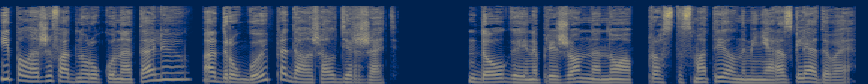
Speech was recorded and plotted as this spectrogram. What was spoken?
и положив одну руку на талию, а другой продолжал держать. Долго и напряженно Ноа просто смотрел на меня, разглядывая.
